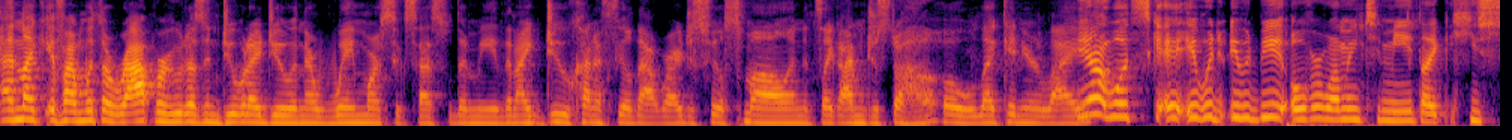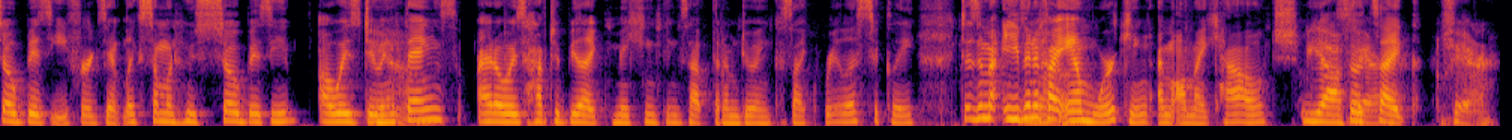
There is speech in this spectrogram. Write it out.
and like, if I'm with a rapper who doesn't do what I do and they're way more successful than me, then I do kind of feel that where I just feel small and it's like I'm just a hoe, like in your life. Yeah, well, it's it would it would be overwhelming to me. Like he's so busy, for example, like someone who's so busy, always doing Yeah. things. I'd always have to be like making things up that I'm doing because like realistically, doesn't matter. Even if I am working, I'm on my couch. Yeah, so it's like fair.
